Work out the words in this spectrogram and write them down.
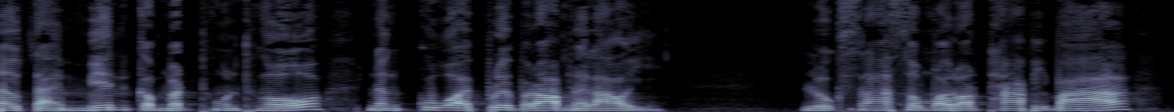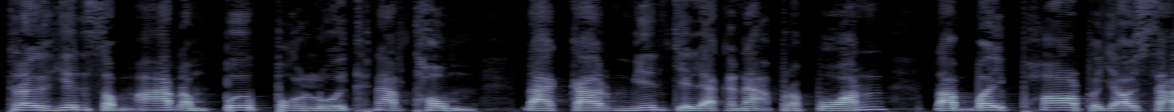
នៅតែមានកម្រិតធ្ងន់ធ្ងរនិងគួរឲ្យព្រួយបារម្ភនៅឡើយលោកស្នើសុំឲ្យរដ្ឋាភិបាលត្រូវហ៊ានសម្អាតអំពើពុករលួយខ្នាតធំ ដែលកើតមានជាលក្ខណៈប្រព័ន្ធដើម្បីផលប្រយោជន៍សា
